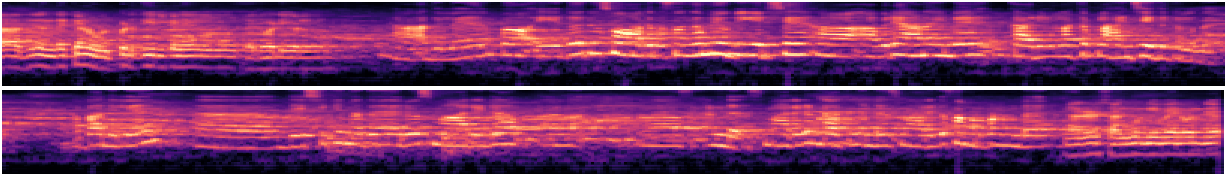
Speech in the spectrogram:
അതിൽ അതിലെന്തൊക്കെയാണ് ഉൾപ്പെടുത്തിയിരിക്കുന്നത് ഈ പരിപാടികളിൽ അതിൽ ഇപ്പോൾ ഏതൊരു സ്വാഗത സംഘം രൂപീകരിച്ച് അവരാണ് അതിന്റെ കാര്യങ്ങളൊക്കെ പ്ലാൻ ചെയ്തിട്ടുള്ളത്. അപ്പോൾ അതിൽ ഉദ്ദേശിക്കുന്നത് ഒരു സ്മാരക ഉണ്ട്. സ്മാരകം ഉണ്ടാക്കുന്നുണ്ട്. സ്മാരക സമർപ്പണമുണ്ട്. ഉണ്ട്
